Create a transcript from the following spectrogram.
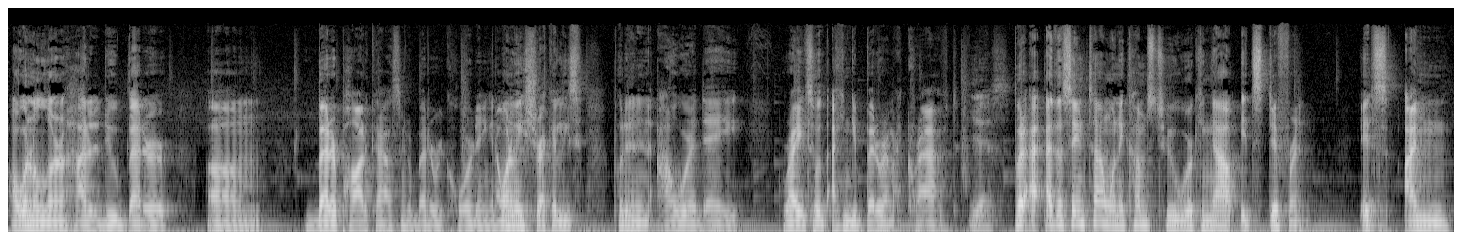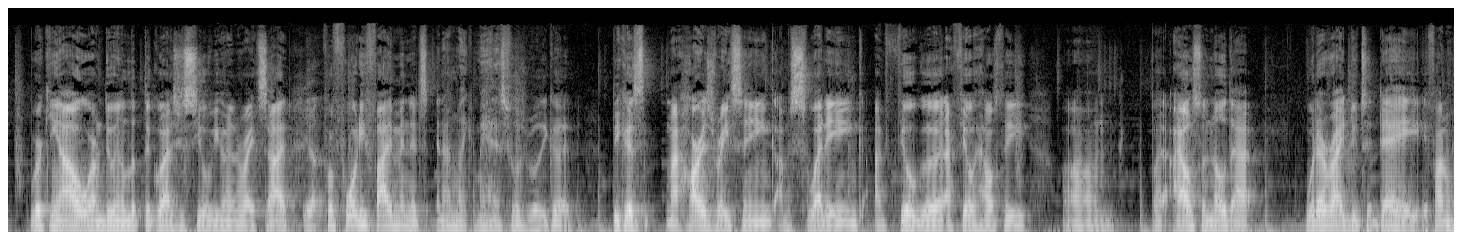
I want to learn how to do better, um, better podcasting or better recording, and I want to make sure I can at least put in an hour a day, right, so I can get better at my craft. yes, But at at the same time, when it comes to working out, it's different. It's I'm working out or I'm doing elliptical, as you see over here on the right side, Yeah. for 45 minutes, and I'm like, man, this feels really good because my heart is racing, I'm sweating, I feel good, I feel healthy. Um, but I also know that whatever I do today, if I don't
